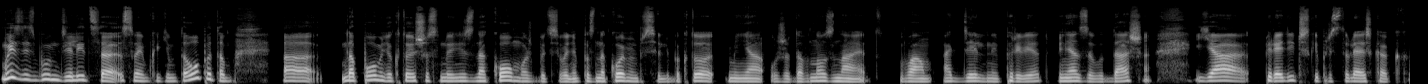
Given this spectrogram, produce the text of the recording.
Мы здесь будем делиться своим каким-то опытом. А, напомню, кто еще со мной не знаком, может быть, сегодня познакомимся, либо кто меня уже давно знает вам отдельный привет. Меня зовут Даша. Я периодически представляюсь как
